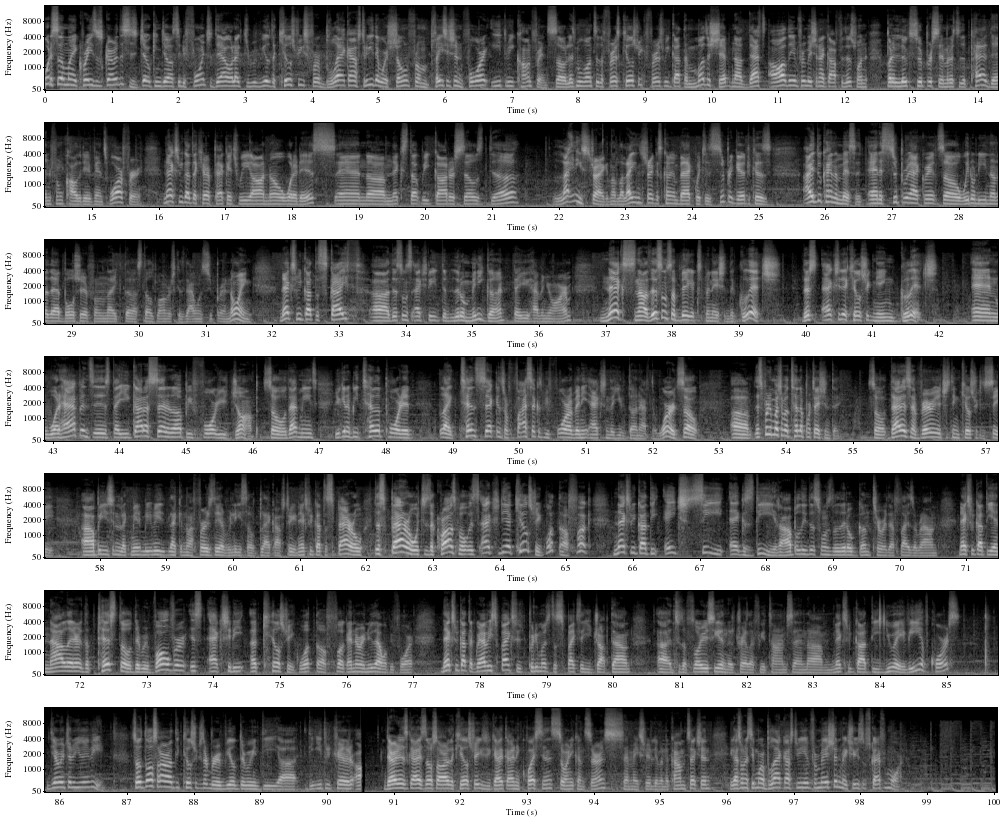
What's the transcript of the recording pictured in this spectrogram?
what is up my crazy subscriber, this is Joekinggiant74 and today I would like to reveal the kill streaks for Black Ops 3 that were shown from PlayStation 4 E3 conference. So let's move on to the first kill streak. First we got the Mothership, now that's all the information I got for this one, but it looks super similar to the Paladin from Call of Duty Advanced Warfare. Next we got the care package, we all know what it is, and um, next up we got ourselves the Lightning Strike. Now the Lightning Strike is coming back which is super good because I do kind of miss it, and it's super accurate, so we don't need none of that bullshit from like the stealth bombers because that one's super annoying. Next, we got the Scythe. Uh, this one's actually the little minigun that you have in your arm. Next, now this one's a big explanation. The glitch. There's actually a kill streak named Glitch. And what happens is that you gotta set it up before you jump. So that means you're gonna be teleported like 10 seconds or 5 seconds before of any action that you've done afterwards. So um, it's pretty much of a teleportation thing. So that is a very interesting kill streak to see. Uh, I'll be using like maybe, like in my first day of release of Black Ops 3. Next we got the Sparrow. The Sparrow, which is the crossbow, is actually a kill streak. What the fuck? Next we got the HCXD. Now I believe this one's the little gun turret that flies around. Next we got the Annihilator. The pistol, the revolver is actually a kill streak. What the fuck? I never knew that one before. Next we got the gravity spikes, which is pretty much the spikes that you drop down uh, into the floor. You see in the trailer a few times. And um, next we got the UAV, of course, the original UAV. So those are the kill streaks that were revealed during the uh, the E3 trailer. There it is, guys. Those are the kill streaks. If you guys got any questions or any concerns, then make sure you leave in the comment section. If you guys want to see more Black Ops 3 information, make sure you subscribe for more.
